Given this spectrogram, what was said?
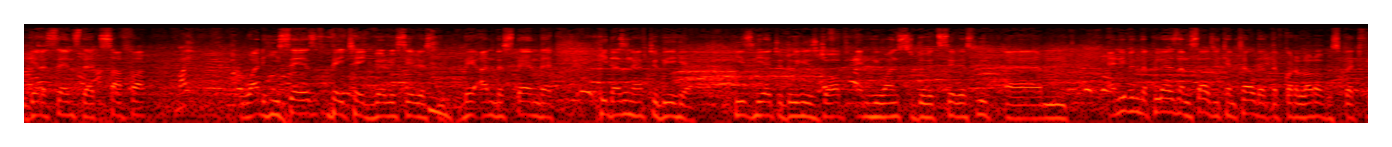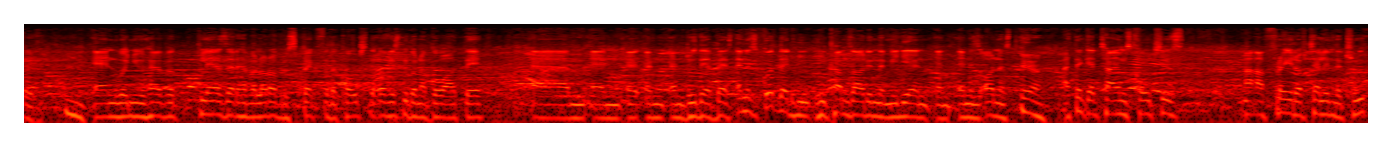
You get a sense that Safa, what he says, they take very seriously. Mm. They understand that he doesn't have to be here. He's here to do his job, and he wants to do it seriously. Um, and even the players themselves, you can tell that they've got a lot of respect for him. Mm. And when you have players that have a lot of respect for the coach, they're obviously going to go out there um, and, and, and do their best. And it's good that he, he comes out in the media and, and, and is honest. Yeah. I think at times coaches are afraid of telling the truth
